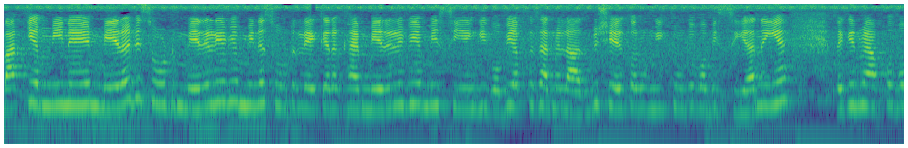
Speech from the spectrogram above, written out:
बाकी अम्मी ने मेरा भी सूट, मेरे लिए भी अम्मी ने सूट लेके रखा है, मेरे लिए भी अम्मी सिएँगी, वो भी आपके साथ मैं लाजमी शेयर करूँगी, क्योंकि वो अभी सिया नहीं है। लेकिन मैं आपको वो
